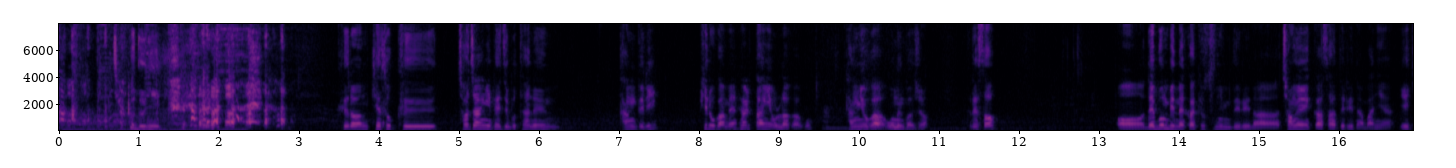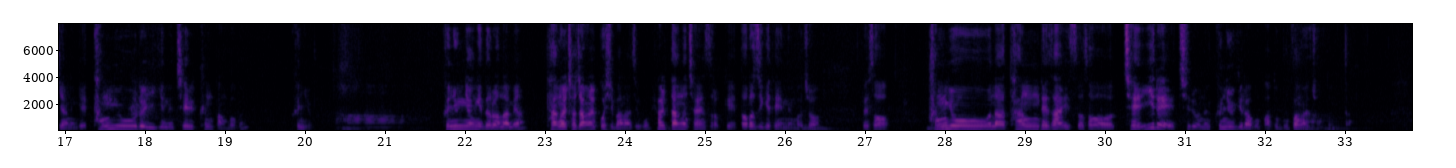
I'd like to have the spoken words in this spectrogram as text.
자꾸 눈이 그런 계속 그 저장이 되지 못하는 당들이 피로 가면 혈당이 올라가고 당뇨가 오는 거죠. 그래서 어, 내분비내과 교수님들이나 정형외과사들이나 많이 얘기하는 게 당뇨를 이기는 제일 큰 방법은 근육. 아, 근육량이 늘어나면 당을 저장할 곳이 많아지고 혈당은 자연스럽게 떨어지게 돼 있는 거죠. 음. 그래서 당뇨나 당 대사에 있어서 제1의 치료는 근육이라고 봐도 무방할 아. 정도입니다.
